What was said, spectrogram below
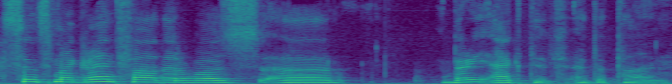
Since my grandfather was uh, very active at the time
